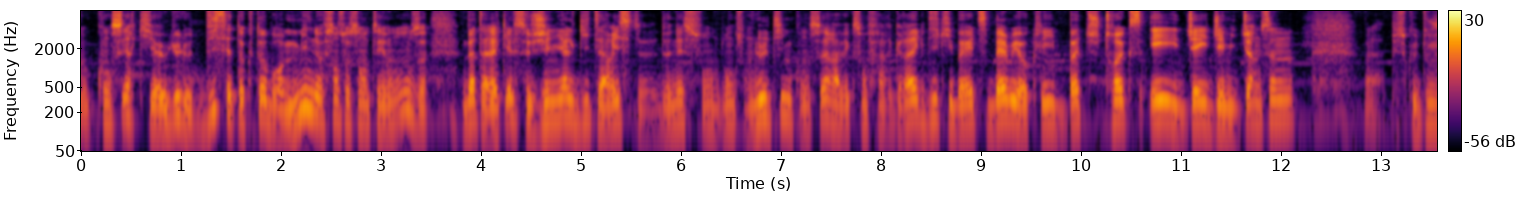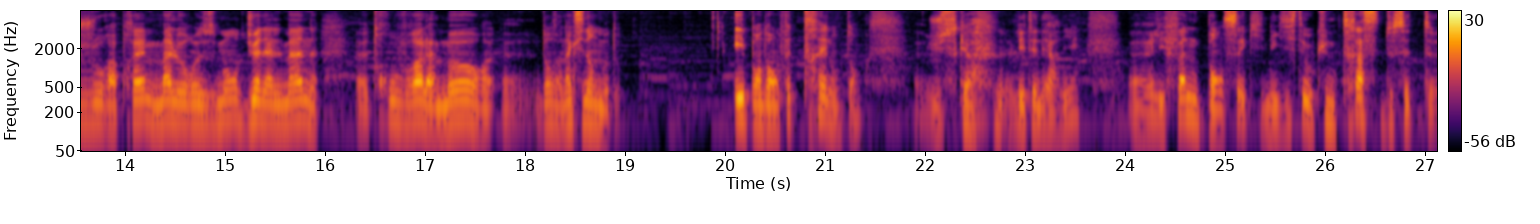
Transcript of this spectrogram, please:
Un concert qui a eu lieu le 17 octobre 1971, date à laquelle ce génial guitariste donnait son, donc son ultime concert avec son frère Greg, Dickie Bates, Barry Oakley, Butch Trucks et J. Jamie Johnson. Voilà, puisque 12 jours après, malheureusement, Duane Allman euh, trouvera la mort euh, dans un accident de moto. Et pendant en fait très longtemps, euh, jusqu'à l'été dernier, euh, les fans pensaient qu'il n'existait aucune trace de euh,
